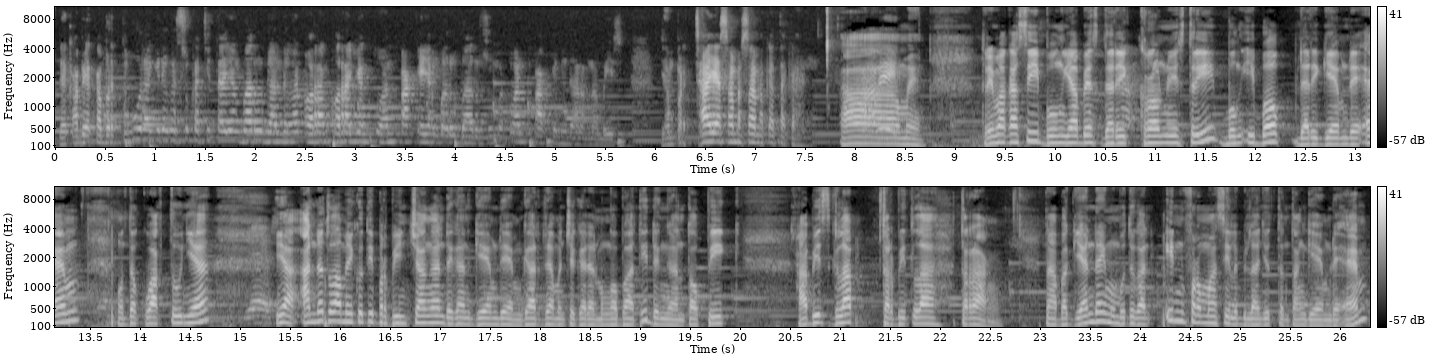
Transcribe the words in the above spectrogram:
dan kami akan bertemu lagi dengan sukacita yang baru dan dengan orang-orang yang Tuhan pakai yang baru-baru semua Tuhan pakai di dalam nama Yesus. Yang percaya sama-sama katakan. Amin. Terima kasih Bung Yabes dari Crown Ministry, Bung Ibob dari GMDM untuk waktunya. Ya, Anda telah mengikuti perbincangan dengan GMDM Garda Mencegah dan Mengobati dengan topik Habis gelap terbitlah terang. Nah, bagi Anda yang membutuhkan informasi lebih lanjut tentang GMDM,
